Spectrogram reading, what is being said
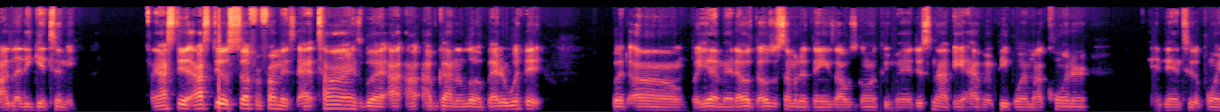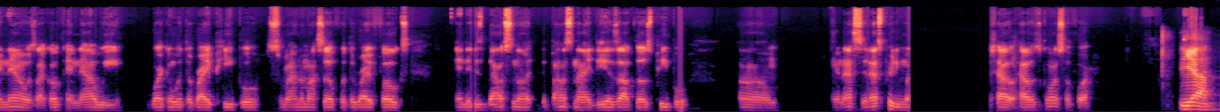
I let it get to me, and I still I still suffer from it at times, but I, I have gotten a little better with it. But um, but yeah, man, those those are some of the things I was going through, man. Just not be having people in my corner, and then to the point now, it's like okay, now we working with the right people, surrounding myself with the right folks, and just bouncing bouncing ideas off those people. Um, and that's it. That's pretty much how how it's going so far. Yeah,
